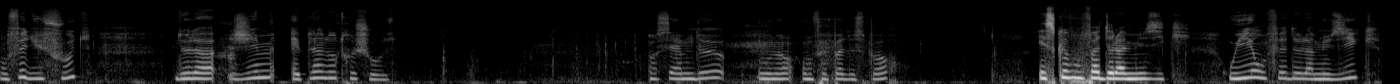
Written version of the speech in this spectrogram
on fait du foot, de la gym et plein d'autres choses. En CM2, on ne fait pas de sport. Est-ce que vous faites de la musique? Oui, on fait de la musique.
